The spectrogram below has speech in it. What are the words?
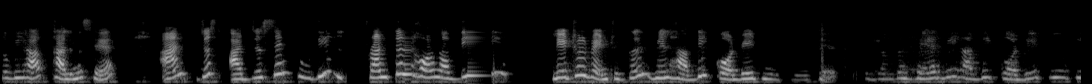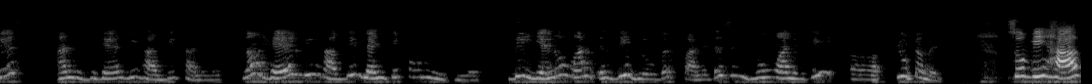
So we have thalamus here and just adjacent to the frontal horn of the lateral ventricle, we'll have the caudate nucleus here. For example, here we have the caudate nucleus and here we have the thalamus. Now here we have the lentiform nucleus. The yellow one is the globus pallidus and blue one is the uh, putamen. So we have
